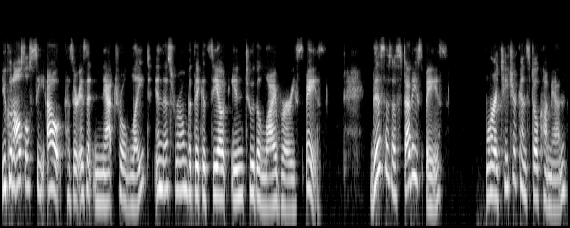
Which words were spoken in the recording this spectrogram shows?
You can also see out because there isn't natural light in this room, but they could see out into the library space. This is a study space where a teacher can still come in,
